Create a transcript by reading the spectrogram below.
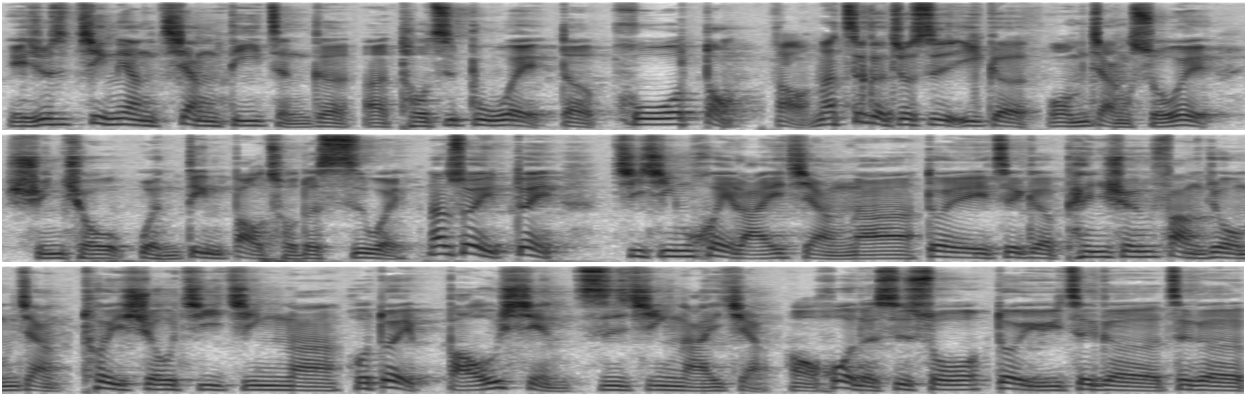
也就是尽量降低整个呃投资部位的波动哦，那这个就是一个我们讲所谓寻求稳定报酬的思维。那所以对基金会来讲啦，对这个 pension fund 就我们讲退休基金啦，或对保险资金来讲哦，或者是说对于这个这个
